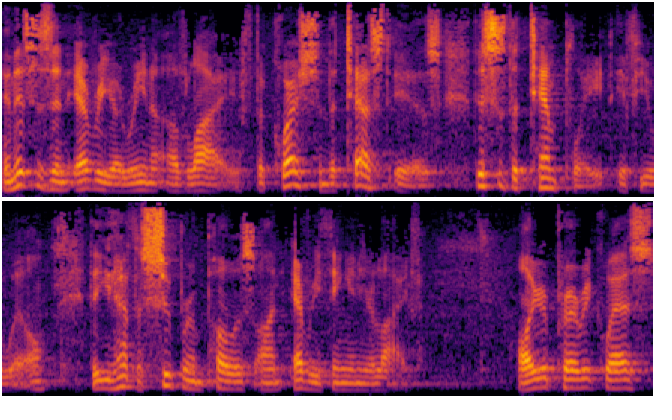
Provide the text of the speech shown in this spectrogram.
And this is in every arena of life. The question, the test is, this is the template, if you will, that you have to superimpose on everything in your life. All your prayer requests,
